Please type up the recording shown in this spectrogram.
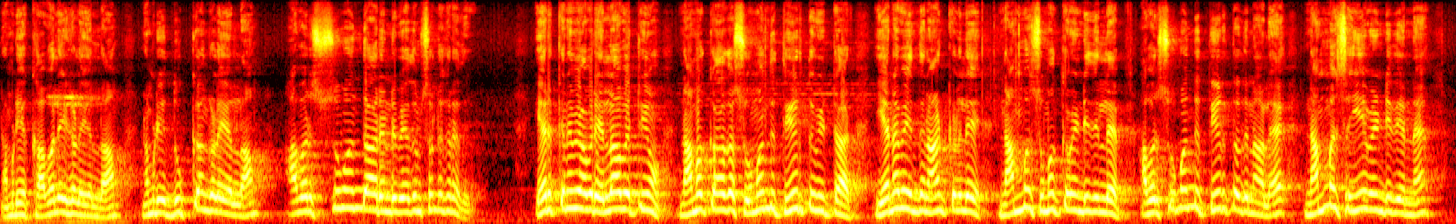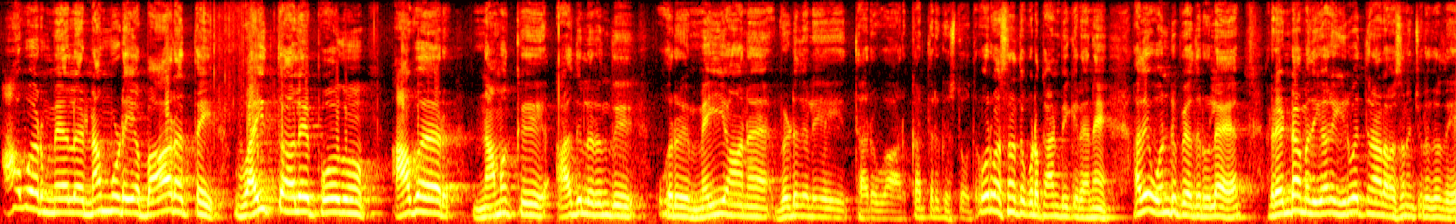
நம்முடைய கவலைகளை எல்லாம் நம்முடைய துக்கங்களை எல்லாம் அவர் சுமந்தார் என்று வேதம் சொல்லுகிறது. ஏற்கனவே அவர் எல்லாவற்றையும் நமக்காக சுமந்து தீர்த்து விட்டார். எனவே இந்த நாட்களிலே நம்ம சுமக்க வேண்டியதில்லை. அவர் சுமந்து தீர்த்ததுனால நம்ம செய்ய வேண்டியது என்ன? அவர் மேலே நம்முடைய பாரத்தை வைத்தாலே போதும். அவர் நமக்கு அதிலிருந்து ஒரு மெய்யான விடுதலையை தருவார். கர்த்தருக்கு ஸ்தோத்திரம். ஒரு வசனத்தை கூட காண்பிக்கிறேனே. அதே ஒன்று பேதருவில் ரெண்டாம் அதிகாரம் இருபத்தி நாலு வசனம் சொல்கிறது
